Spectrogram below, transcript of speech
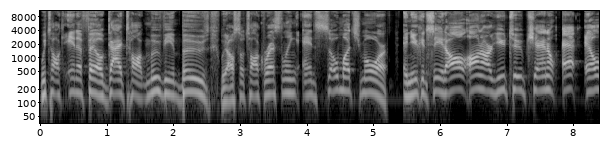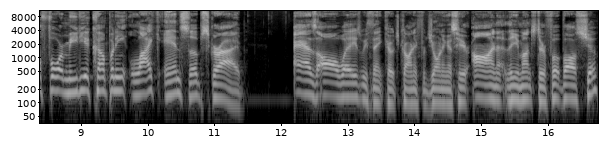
We talk NFL, guy talk, movie and booze. We also talk wrestling and so much more. And you can see it all on our YouTube channel at L4 Media Company. Like and subscribe. As always, we thank Coach Carney for joining us here on the Muenster Football Show.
